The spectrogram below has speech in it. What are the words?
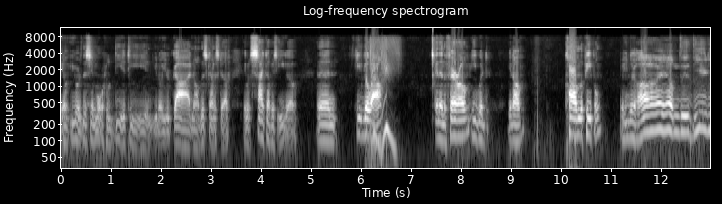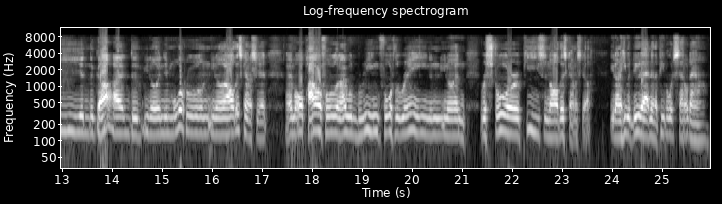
you know, you're this immortal deity and, you know, you're God and all this kind of stuff. It would psych up his ego. And then he'd go out, and then the pharaoh, he would, you know, calm the people He's like, I am the deity and the god, you know, and immortal, and you know, all this kind of shit. I am all powerful, and I will bring forth the rain, and you know, and restore peace, and all this kind of stuff. You know, he would do that, and then the people would settle down,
